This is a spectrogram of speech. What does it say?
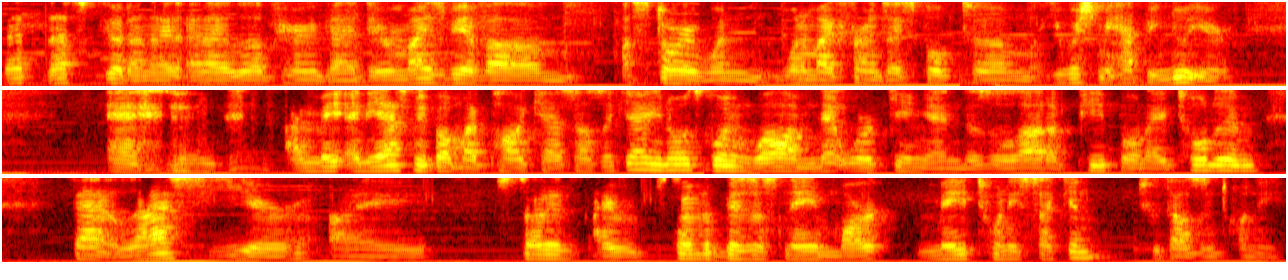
That, that's good, and I and I love hearing that. It reminds me of um, a story when one of my friends I spoke to him. He wished me Happy New Year, and I made and he asked me about my podcast. I was like, yeah, you know, it's going well. I'm networking, and there's a lot of people. And I told him that last year I started I started the business name Mark May 22nd, 2020.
